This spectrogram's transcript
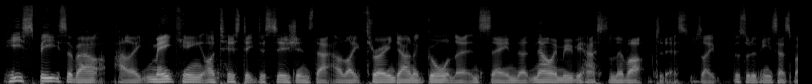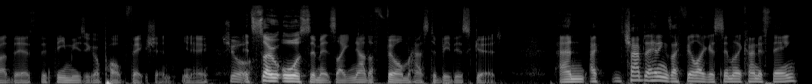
He speaks about how like making artistic decisions that are like throwing down a gauntlet and saying that now a movie has to live up to this. It's like the sort of thing he says about this, the theme music of Pulp Fiction. You know, Sure. it's so awesome. It's like now the film has to be this good. And I, chapter headings, I feel like a similar kind of thing.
